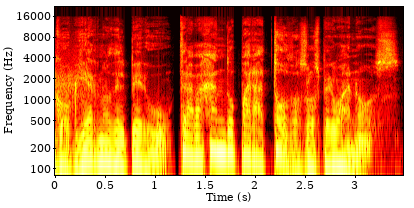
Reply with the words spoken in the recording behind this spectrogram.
Gobierno del Perú, trabajando para todos los peruanos.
